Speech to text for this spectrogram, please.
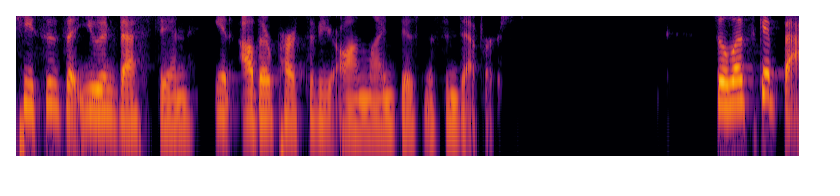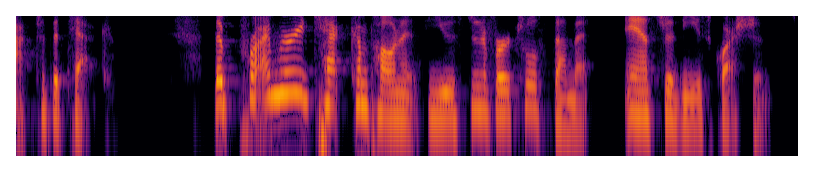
pieces that you invest in in other parts of your online business endeavors. So let's get back to the tech. The primary tech components used in a virtual summit answer these questions.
